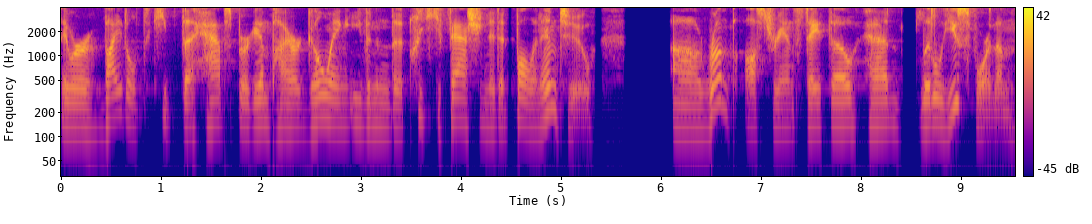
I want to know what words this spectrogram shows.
They were vital to keep the Habsburg Empire going even in the creaky fashion it had fallen into. A rump Austrian state, though, had little use for them.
